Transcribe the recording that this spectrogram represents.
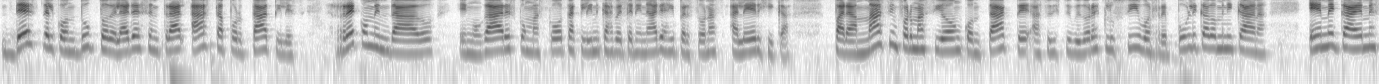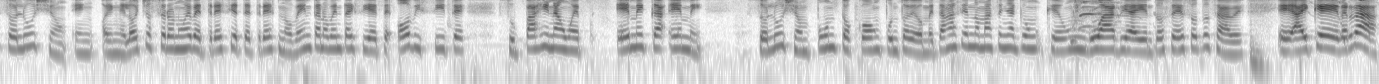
desde el conducto del aire central hasta portátiles, recomendados en hogares con mascotas, clínicas veterinarias y personas alérgicas. Para más información, contacte a su distribuidor exclusivo en República Dominicana, MKM Solution, en, en el 809-373-9097 o visite su página web mkm solution.com.de. Me están haciendo más señas que un, que un guardia y entonces eso tú sabes. Eh, hay que, ¿verdad?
